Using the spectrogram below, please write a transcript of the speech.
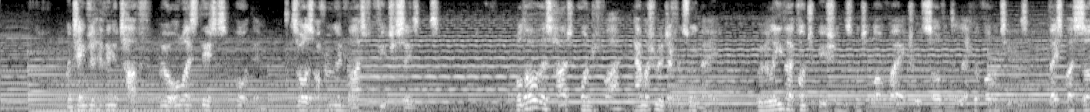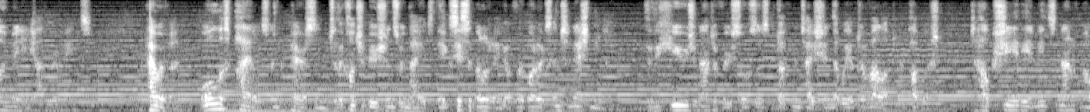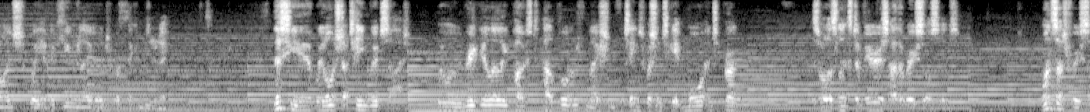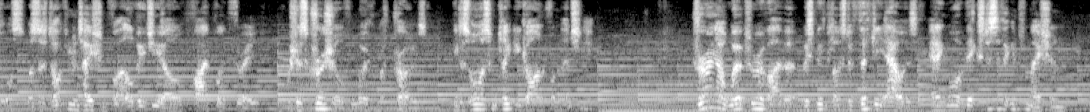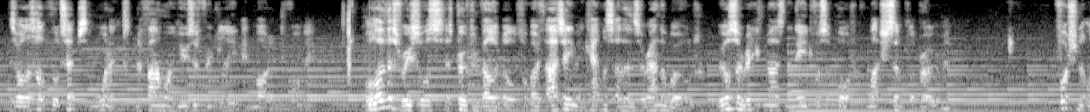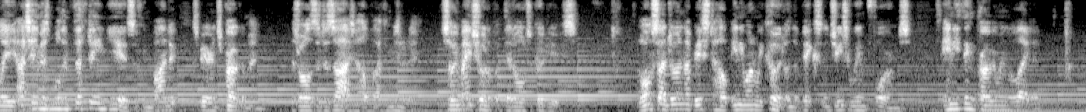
When teams were having a tough, we were always there to support them, as well as offering advice for future seasons. Although it is hard to quantify how much of a difference we made, we believe our contributions went a long way towards solving the lack of volunteers faced by so many other events. However, all this pales in comparison to the contributions we made to the accessibility of robotics internationally through the huge amount of resources and documentation that we have developed and published to help share the immense amount of knowledge we have accumulated with the community. This year, we launched our team website, where we regularly post helpful information for teams wishing to get more into programming, as well as links to various other resources. One such resource was the documentation for LVGL 5.3, which is crucial for working with PROS, It is almost completely gone from the internet. During our work to revive it, we spent close to 50 hours adding more VEX-specific information, as well as helpful tips and warnings in a far more user-friendly and modern format. Although this resource has proved invaluable for both our team and countless others around the world, we also recognise the need for support with much simpler programming. Fortunately, our team has more than 15 years of combined experience programming, as well as a desire to help our community, so we made sure to put that all to good use. Alongside doing our best to help anyone we could on the VEX and G2M forums with anything programming related,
